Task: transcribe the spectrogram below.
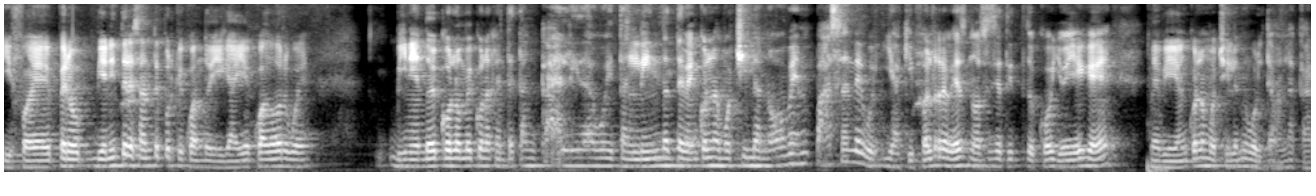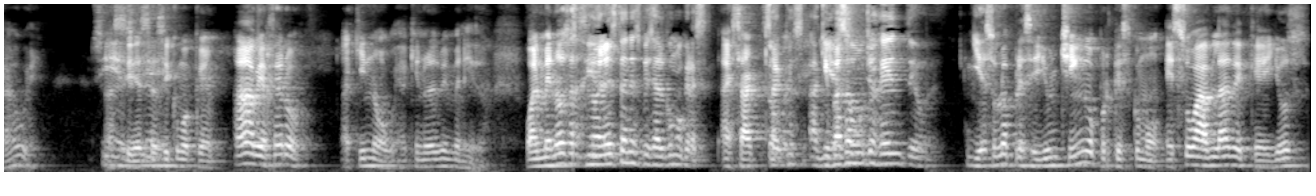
Y fue, pero bien interesante porque cuando llegué ahí a Ecuador, güey, viniendo de Colombia con la gente tan cálida, güey, tan linda, te ven con la mochila, no, ven, pásale, güey. Y aquí fue al revés, no sé si a ti te tocó, yo llegué, me veían con la mochila y me volteaban la cara, güey. sí, así es, que así como que, ah, viajero, aquí no, güey, aquí no eres bienvenido. O al menos así. No eres tan especial como crees. Exacto. Aquí Y pasa eso- mucha gente, güey. Y eso lo aprecié yo un chingo, porque es como, eso habla de que ellos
